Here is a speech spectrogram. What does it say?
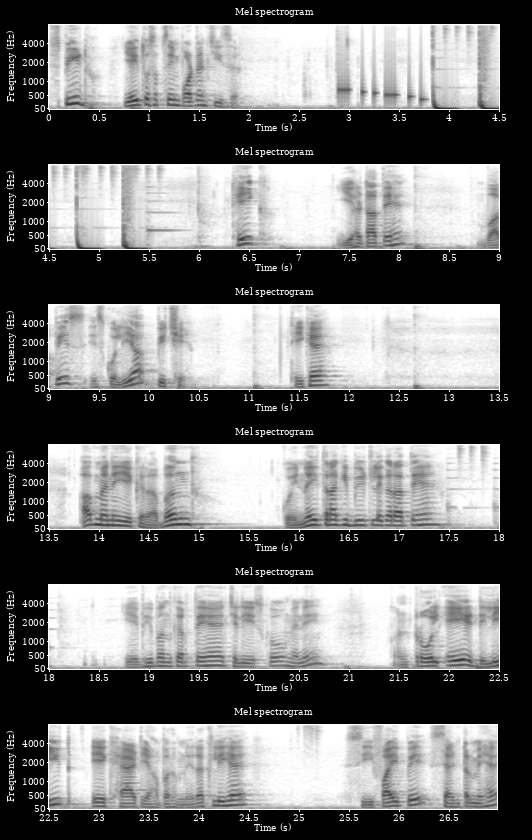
स्पीड यही तो सबसे इंपॉर्टेंट चीज़ है। ठीक। ये हटाते हैं, वापिस इसको लिया पीछे। ठीक है? अब मैंने ये करा बंद। कोई नई तरह की बीट लेकर आते हैं। ये भी बंद करते हैं। चलिए इसको मैंने कंट्रोल ए डिलीट एक हैट यहाँ पर हमने रख ली है। सी फाइव पे सेंटर में है।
